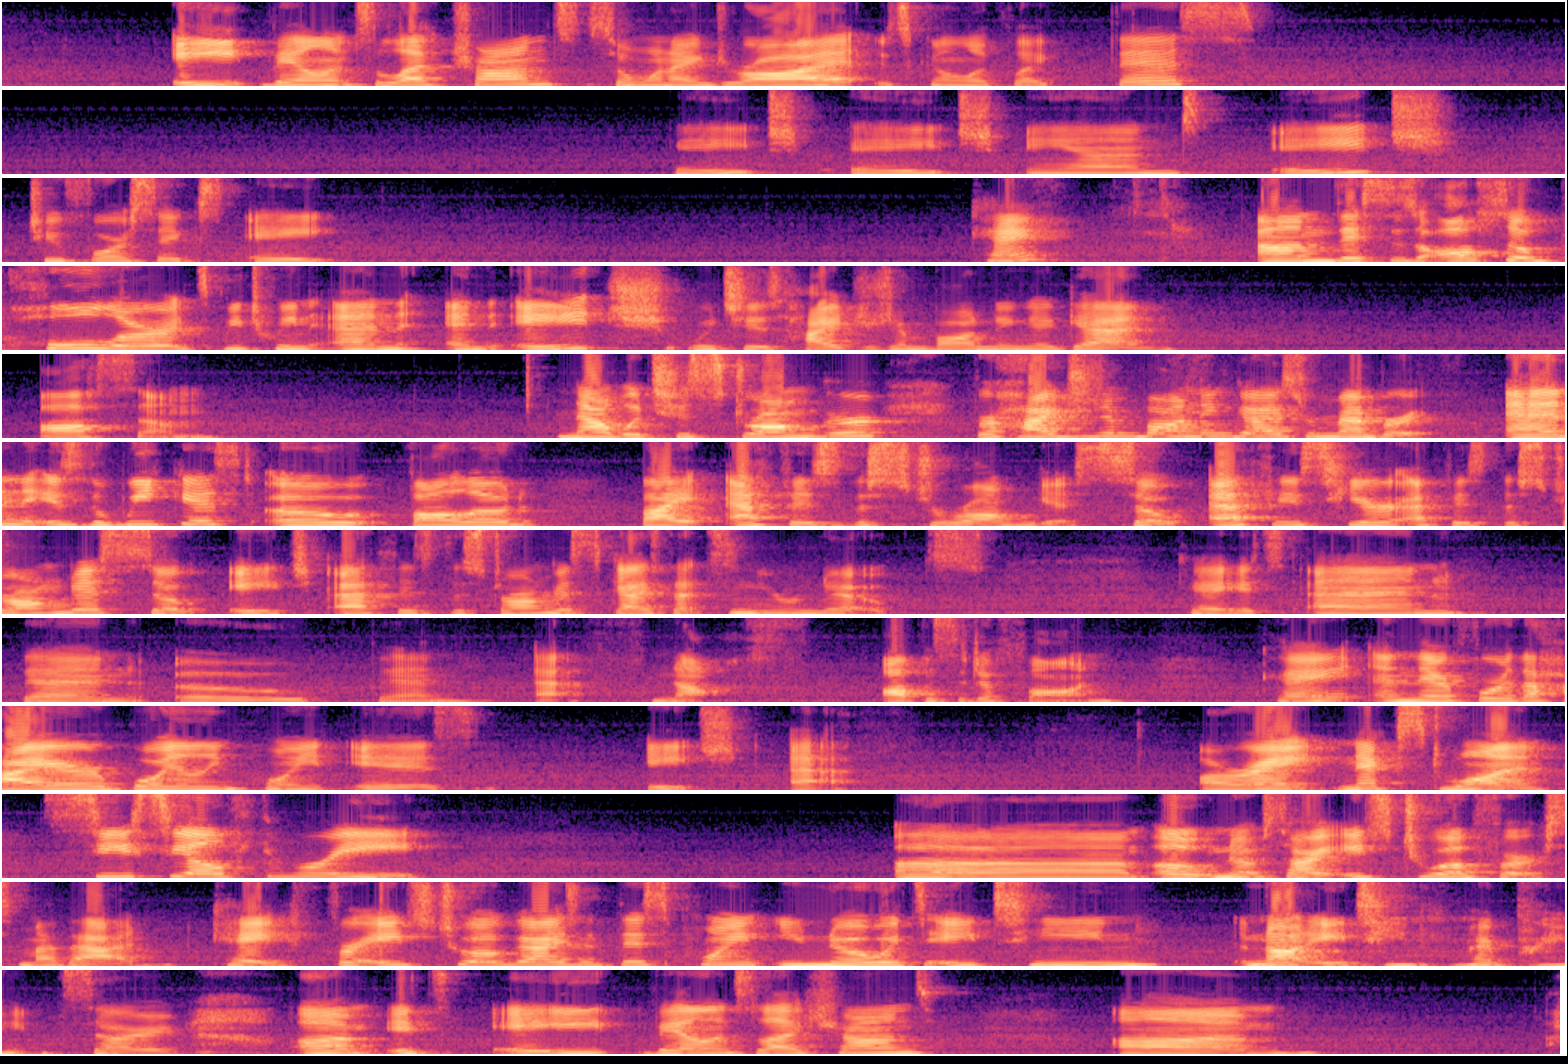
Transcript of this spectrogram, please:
8 valence electrons. So when I draw it, it's going to look like this. H, H, and H. 2, 4, 6, 8. Okay? Um, this is also polar. It's between N and H, which is hydrogen bonding again awesome. Now, which is stronger? For hydrogen bonding, guys, remember, N is the weakest, O followed by F is the strongest. So F is here, F is the strongest, so HF is the strongest. Guys, that's in your notes. Okay, it's N, then O, then F, NOF, opposite of FON. Okay, and therefore the higher boiling point is HF. All right, next one, CCl3 um, oh, no, sorry, H2O first, my bad. Okay, for H2O, guys, at this point, you know it's 18, not 18, my brain, sorry. Um, it's 8 valence electrons. Um,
